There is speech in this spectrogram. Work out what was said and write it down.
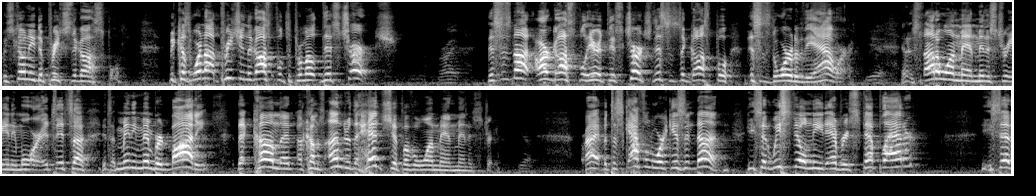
We still need to preach the gospel. Because we're not preaching the gospel to promote this church. This is not our gospel here at this church. This is the gospel. This is the word of the hour. Yes. And it's not a one-man ministry anymore. It's, it's a, it's a many-membered body that come that comes under the headship of a one-man ministry. Yeah. Right? But the scaffold work isn't done. He said we still need every step ladder. He said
